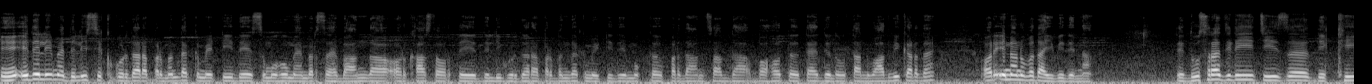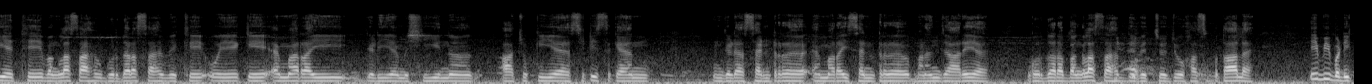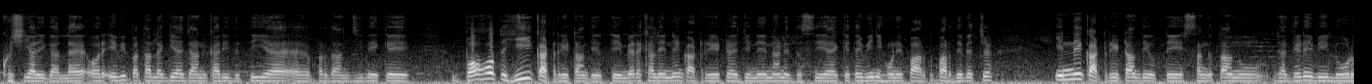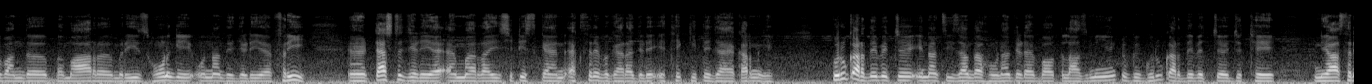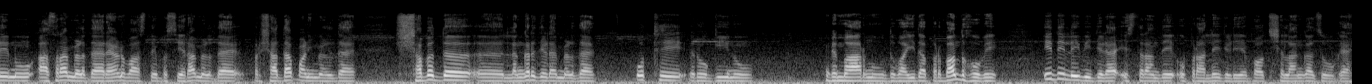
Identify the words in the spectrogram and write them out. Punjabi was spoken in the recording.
ਇਹ- ਇਹਦੇ ਲਈ ਮੈਂ ਦਿੱਲੀ ਸਿੱਖ ਗੁਰਦੁਆਰਾ ਪ੍ਰਬੰਧਕ ਕਮੇਟੀ ਦੇ ਸਮੂਹ ਮੈਂਬਰ ਸਹਿਬਾਨ ਦਾ ਔਰ ਖਾਸ ਤੌਰ ਤੇ ਦਿੱਲੀ ਗੁਰਦੁਆਰਾ ਪ੍ਰਬੰਧਕ ਕਮੇਟੀ ਦੇ ਮੁੱਖ ਪ੍ਰਧਾਨ ਸਾਹਿਬ ਦਾ ਬਹੁਤ ਤਹਿ ਦਿਲੋਂ ਧੰਨਵਾਦ ਵੀ ਕਰਦਾ ਔਰ ਇਹਨਾਂ ਨੂੰ ਵਧਾਈ ਵੀ ਦਿੰਦਾ ਤੇ ਦੂਸਰਾ ਜਿਹੜੀ ਚੀਜ਼ ਦੇਖੀ ਇੱਥੇ ਬੰਗਲਾ ਸਾਹਿਬ, ਗੁਰਦੁਆਰਾ ਸਾਹਿਬ ਵਿਖੇ, ਉਹ ਇਹ ਕਿ ਐਮ ਆਰ ਆਈ ਜਿਹੜੀ ਹੈ ਮਸ਼ੀਨ ਆ ਚੁੱਕੀ ਹੈ, ਸਿਟੀ ਸਕੈਨ ਜਿਹੜਾ centre M R I centre ਬਣਨ ਜਾ ਰਿਹਾ ਹੈ, ਗੁਰਦੁਆਰਾ ਬੰਗਲਾ ਸਾਹਿਬ ਦੇ ਵਿੱਚ ਜੋ ਹਸਪਤਾਲ ਹੈ ਇਹ ਵੀ ਬੜੀ ਖੁਸ਼ੀ ਵਾਲੀ ਗੱਲ ਹੈ ਔਰ ਇਹ ਵੀ ਪਤਾ ਲੱਗਿਆ, ਜਾਣਕਾਰੀ ਦਿੱਤੀ ਹੈ ਪ੍ਰਧਾਨ ਜੀ ਨੇ ਕਿ ਬਹੁਤ ਹੀ ਘੱਟ ਰੇਟਾਂ ਦੇ ਉੱਤੇ, ਮੇਰੇ ਖਿਆਲ ਇੰਨੇ ਘੱਟ ਰੇਟ ਜਿੰਨੇ ਇਹਨਾਂ ਨੇ ਦੱਸੇ ਹੈ, ਕਿਤੇ ਵੀ ਨਹੀਂ ਹੋਣੇ ਭਾਰਤ ਭਰ ਦੇ ਵਿੱਚ, ਇੰਨੇ ਘੱਟ ਰੇਟਾਂ ਦੇ ਉੱਤੇ ਸੰਗਤਾਂ ਨੂੰ ਜਾਂ ਜਿਹੜੇ ਵੀ ਲੋੜਵੰਦ, ਬਿਮਾਰ, ਮਰੀਜ਼ ਹੋਣਗੇ, ਉਹਨਾਂ ਦੇ ਜਿਹੜੇ ਹੈ ਫ੍ਰੀ ਟੈਸਟ ਜਿਹੜੇ ਹੈ M R I CT scan X ray ਵਗੈਰਾ ਜਿਹੜੇ ਇੱਥੇ ਕੀਤੇ ਜਾਇਆ ਕਰਨਗੇ। ਗੁਰੂ ਘਰ ਦੇ ਵਿੱਚ ਇਹਨਾਂ ਚੀਜ਼ਾਂ ਦਾ ਹੋਣਾ ਜਿਹੜਾ ਬਹੁਤ ਲਾਜ਼ਮੀ ਹੈ, ਕਿਉਂਕਿ ਗੁਰੂ ਘਰ ਦੇ ਵਿੱਚ ਜਿੱਥੇ ਨਿਆਸਰੇ ਨੂੰ ਆਸਰਾ ਮਿਲਦਾ ਹੈ, ਰਹਿਣ ਵਾਸਤੇ ਬਸੇਰਾ ਮਿਲਦਾ ਹੈ, ਪ੍ਰਸ਼ਾਦਾ ਪਾਣੀ ਮਿਲਦਾ ਹੈ, ਸ਼ਬਦ ਲੰਗਰ ਜਿਹੜਾ ਮਿਲਦਾ ਹੈ, ਉੱਥੇ ਰੋਗੀ ਨੂੰ, ਬਿਮਾਰ ਨੂੰ ਦਵਾਈ ਦਾ ਪ੍ਰਬੰਧ ਹੋਵੇ, ਇਹਦੇ ਲਈ ਵੀ ਜਿਹੜਾ ਇਸ ਤਰ੍ਹਾਂ ਦੇ ਉਪਰਾਲੇ ਜਿਹੜੇ ਆ ਬਹੁਤ ਸ਼ਲਾਘਾਯੋਗ ਹੈ।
